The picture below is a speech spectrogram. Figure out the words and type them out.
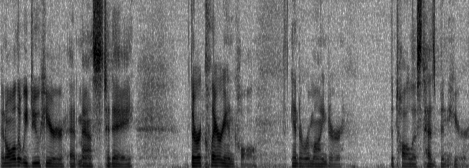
and all that we do here at Mass today, they're a clarion call and a reminder the tallest has been here.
